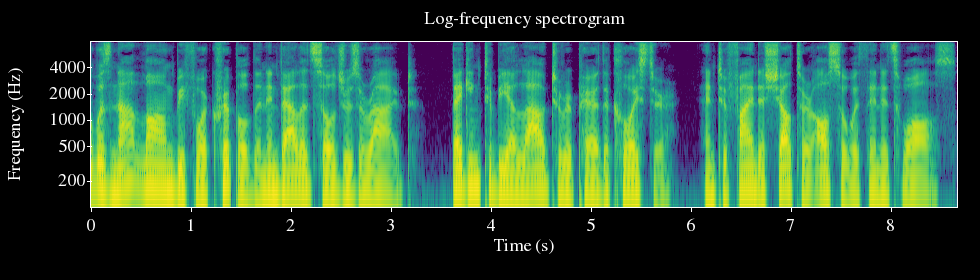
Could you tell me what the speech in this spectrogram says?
was not long before crippled and invalid soldiers arrived, begging to be allowed to repair the cloister and to find a shelter also within its walls.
